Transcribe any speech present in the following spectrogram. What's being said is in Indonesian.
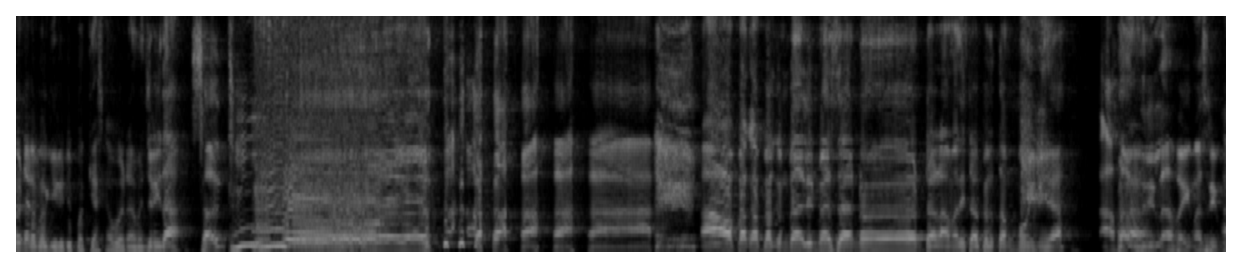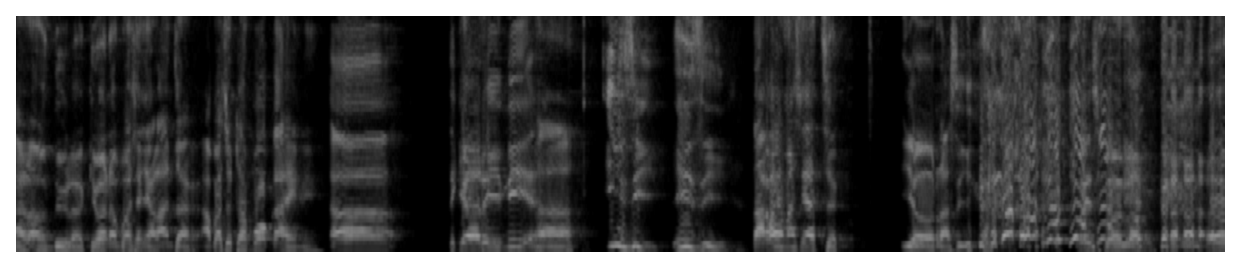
Benar Bagi di podcast Nggak Pernah Mencerita Santu. Apa kabar kembali Mas Zanun? Udah lama tidak bertemu ini ya Alhamdulillah baik Mas Rimo. Alhamdulillah Gimana puasanya lancar? Apa sudah mokah ini? Eh, tiga hari ini ya. Ah, Easy. easy Taruh masih ajak Yo rasi. Wes bolong.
